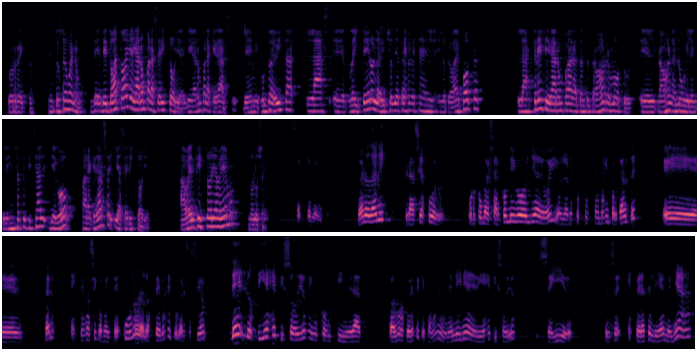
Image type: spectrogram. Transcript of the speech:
Correcto. Entonces, bueno, de, de, todas, todas llegaron para hacer historia, llegaron para quedarse. Desde mi punto de vista, las eh, reitero, lo he dicho ya tres veces en, en lo que va del podcast, las tres llegaron para tanto el trabajo remoto, el trabajo en la nube y la inteligencia artificial llegó para quedarse y hacer historia. A ver qué historia vemos, no lo sé. Exactamente. Bueno, Dani, gracias por, por conversar conmigo el día de hoy y hablar de estos temas importantes. Eh, bueno, este es básicamente uno de los temas de conversación de los 10 episodios en continuidad. Vamos, acuérdate que estamos en una línea de 10 episodios seguidos. Entonces, espérate el día de mañana,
